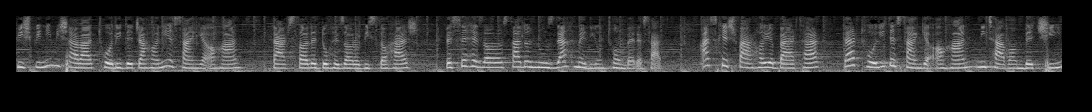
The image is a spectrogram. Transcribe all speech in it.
پیش بینی می شود تولید جهانی سنگ آهن در سال 2028 به 3119 میلیون تن برسد. از کشورهای برتر در تولید سنگ آهن می توان به چین،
